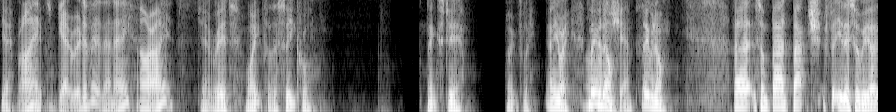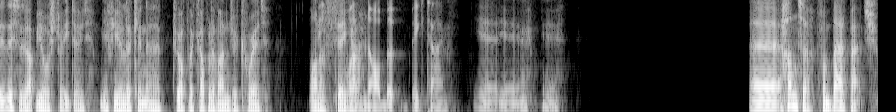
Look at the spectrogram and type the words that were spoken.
Yeah, Right. Get rid of it then, eh? All right. get rid. Wait for the sequel next year, hopefully. Anyway, Oh, moving on. Moving on. Uh, some bad batch. This will be. uh, This is up your street, dude. If you're looking to drop a couple of hundred quid on a figure, Well, I'm not, but big time. Yeah, yeah, yeah, yeah. Uh, Hunter from Bad Batch.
